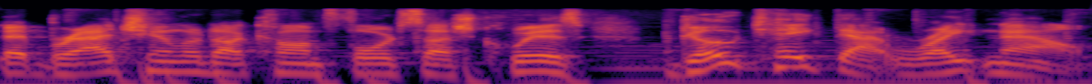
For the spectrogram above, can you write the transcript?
at bradchandler.com forward slash quiz. Go take that right now.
